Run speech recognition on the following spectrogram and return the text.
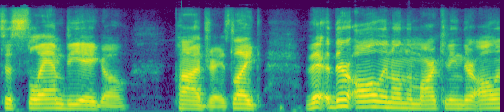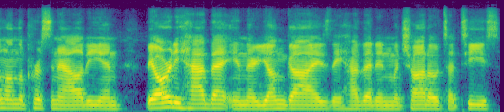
to Slam Diego Padres. Like they're they're all in on the marketing, they're all in on the personality, and they already had that in their young guys. They had that in Machado, Tatis.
